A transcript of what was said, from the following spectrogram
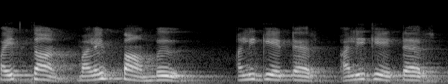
பைத்தான் மலைப்பாம்பு. Alligator alligator.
